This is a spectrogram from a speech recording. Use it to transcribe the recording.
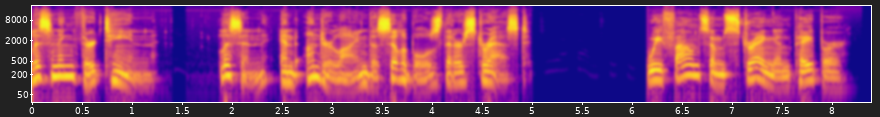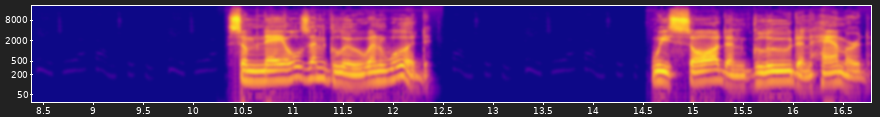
Listening 13. Listen and underline the syllables that are stressed. We found some string and paper. Some nails and glue and wood. We sawed and glued and hammered.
